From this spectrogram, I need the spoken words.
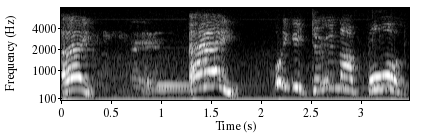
Hey! Hey! What are you doing that for?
